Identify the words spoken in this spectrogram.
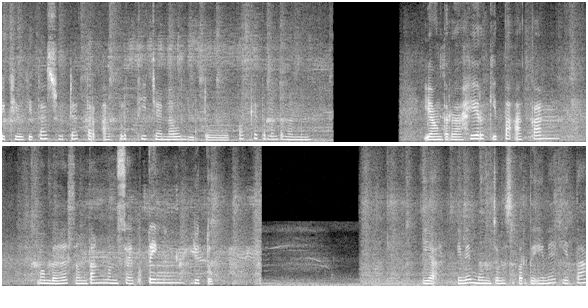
video kita sudah terupload di channel YouTube. Oke, teman-teman. Yang terakhir kita akan membahas tentang men-setting YouTube. Ya, ini muncul seperti ini. Kita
